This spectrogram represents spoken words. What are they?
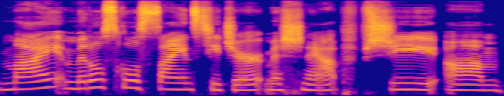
my middle school science teacher, Miss Schnapp, she um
